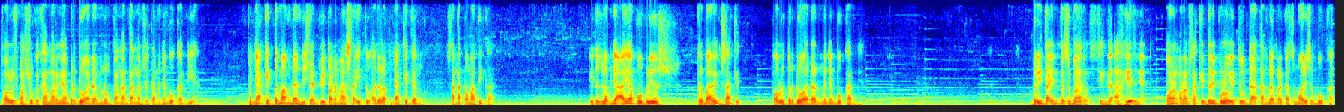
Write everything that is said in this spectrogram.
Paulus masuk ke kamarnya berdoa dan menumpangkan tangan serta menyembuhkan dia. Penyakit demam dan disentri pada masa itu adalah penyakit yang sangat mematikan. Itu sebabnya ayah Publius terbaring sakit. Paulus berdoa dan menyembuhkannya. Berita ini tersebar sehingga akhirnya orang-orang sakit dari pulau itu datang dan mereka semua disembuhkan.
